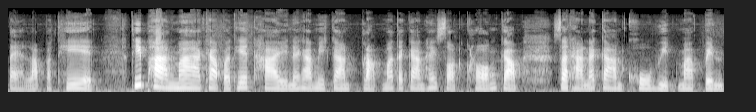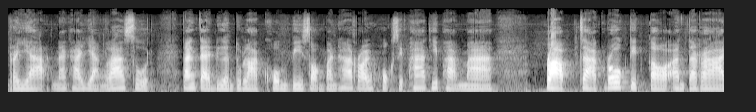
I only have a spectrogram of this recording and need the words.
แต่ละประเทศ ที่ผ่านมาค่ะประเทศไทยนะคะมีการปรับมาตรการให้สอดคล้องกับสถานการณ์โควิด มาเป็นระยะนะคะอย่างล่าสุด ตั้งแต่เดือนตุลาคมปี 2565 ที่ผ่านมาปรับจากโรคติดต่ออันตราย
